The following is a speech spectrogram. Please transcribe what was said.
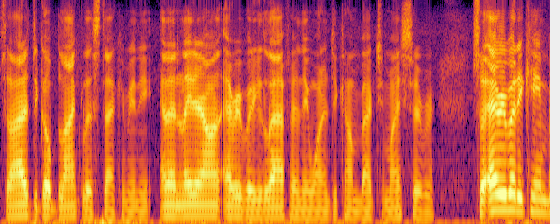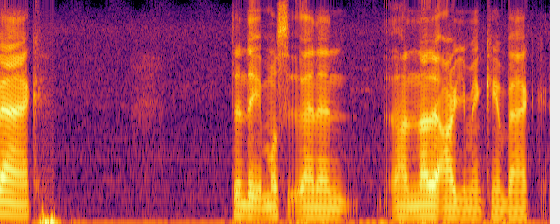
So I had to go blacklist that community. And then later on, everybody left and they wanted to come back to my server. So everybody came back. Then they most, and then another argument came back.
